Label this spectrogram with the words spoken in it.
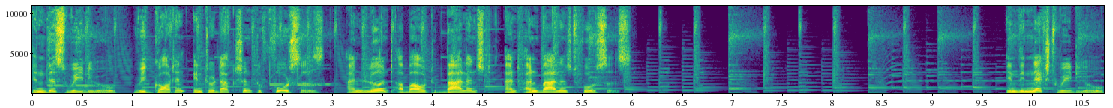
in this video, we got an introduction to forces and learnt about balanced and unbalanced forces. In the next video,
